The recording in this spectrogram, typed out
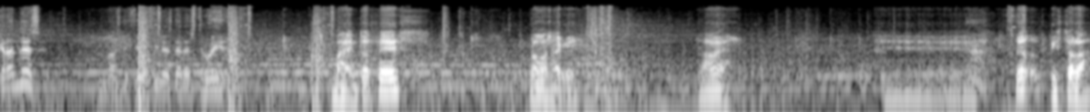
Grandes, más difíciles de destruir. Vale, entonces... Vamos aquí. A ver. Eh, No, pistola.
